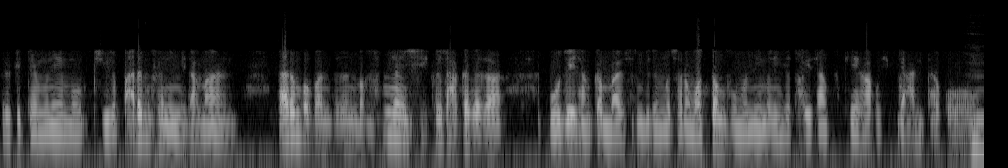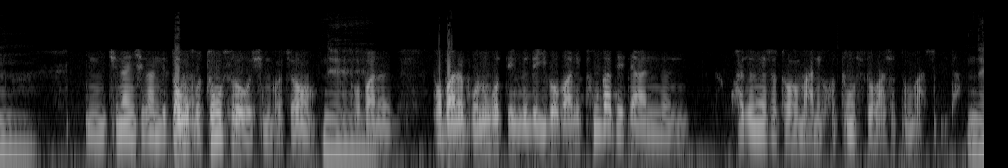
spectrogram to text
그렇기 때문에 뭐 비교적 빠른 편입니다만 다른 법안들은 막 3년씩 그래서 아까 제가 모두에 잠깐 말씀드린 것처럼 어떤 부모님은 이제 더 이상 국회에 가고 싶지 않다고 음. 음, 지난 시간에 너무 고통스러우신 거죠. 네. 법안을 법안을 보는 것도 힘든데 이 법안이 통과되지 않는 과정에서 더 많이 고통스러워하셨던 것 같습니다. 네.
